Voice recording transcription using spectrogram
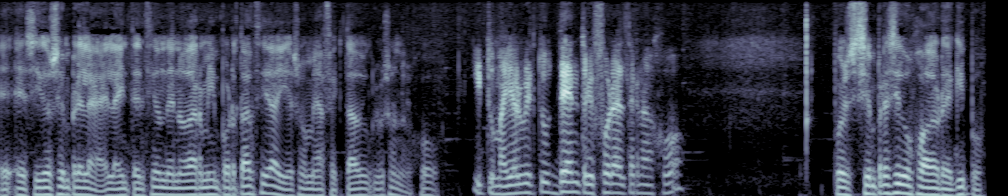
he, sido siempre la, la, intención de no darme importancia y eso me ha afectado incluso en el juego. ¿Y tu mayor virtud dentro y fuera del terreno de juego? Pues siempre he sido un jugador de equipo.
